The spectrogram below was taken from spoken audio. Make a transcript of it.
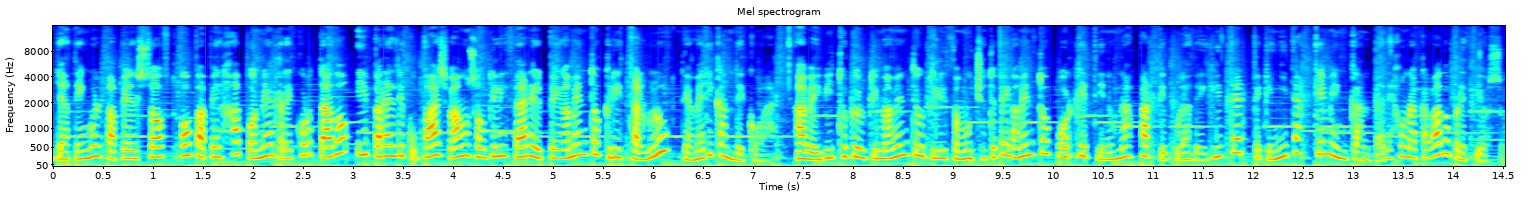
Ya tengo el papel soft o papel japonés recortado y para el decoupage vamos a utilizar el pegamento Crystal Glue de American Deco Art. Habéis visto que últimamente utilizo mucho este pegamento porque tiene unas partículas de glitter pequeñitas que me encanta, deja un acabado precioso.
